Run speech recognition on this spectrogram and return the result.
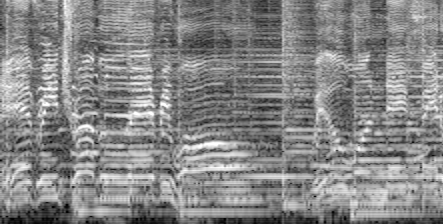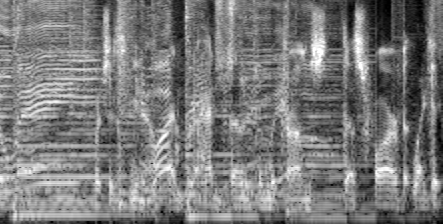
Every trouble, every wall will one day fade away. Which is, you know, I, I hadn't done anything with drums thus far, but like it,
